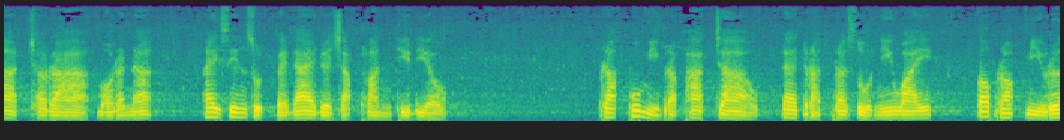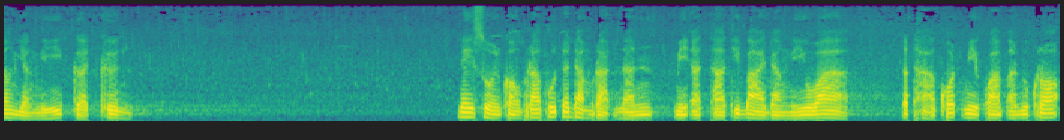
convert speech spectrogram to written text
าติชรามรณะ ให้สิ้นสุดไปได้โดยฉับพลันทีเดียว พระผู้มีพระภาคเจ้าได้ตรัสประสูตรนี้ไว้ ก็เพราะมีเรื่องอย่างนี้เกิดขึ้น ในส่วนของพระพุทธดำรัสนั้นมีอธิบายดังนี้ว่า ถาคตมีความอนุเคราะห์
